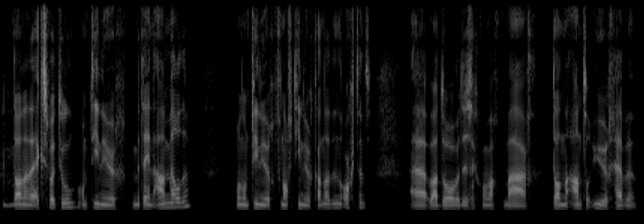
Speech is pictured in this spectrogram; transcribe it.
Mhm. Dan naar de expo toe. Om tien uur meteen aanmelden. Want om tien uur, vanaf tien uur kan dat in de ochtend. Eh, waardoor we dus zeg maar, maar dan een aantal uur hebben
